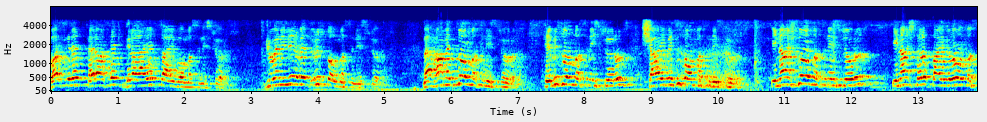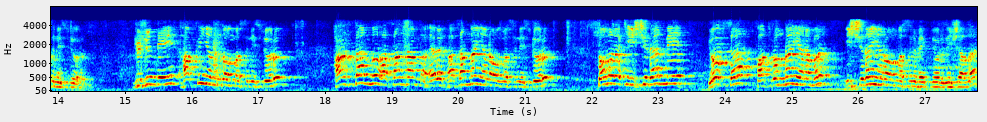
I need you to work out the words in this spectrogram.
basiret, feraset, dirayet sahibi olmasını istiyoruz. Güvenilir ve dürüst olmasını istiyoruz. Merhametli olmasını istiyoruz. Temiz olmasını istiyoruz. Şaibesiz olmasını istiyoruz. İnançlı olmasını istiyoruz. İnançlara saygılı olmasını istiyoruz. Gücün değil, hakkın yanında olmasını istiyoruz. Hans'tan mı, Hasan'dan mı? Evet, Hasan'dan yana olmasını istiyoruz. Soma'daki işçiden mi, yoksa patrondan yana mı, işçiden yana olmasını bekliyoruz inşallah.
